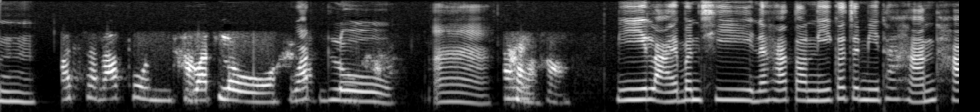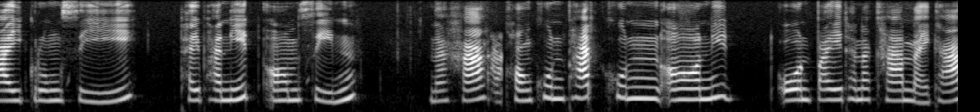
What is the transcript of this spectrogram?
ล วัชรพลค่ะ วัดโล วัดโล อ่าใช่ค่ะ มีหลายบัญชีนะคะ ตอนนี้ก็จะมีทหารไทยกรุงศรีไทยพาณิชย์ออมสินนะคะ ของคุณพัดคุณออนนี่โอนไปธนาคารไหนคะ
